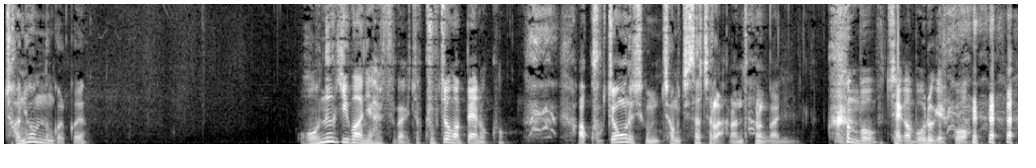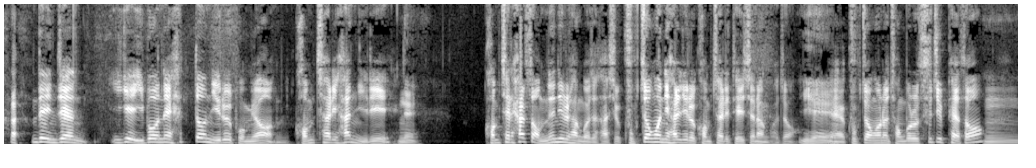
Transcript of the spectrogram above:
전혀 없는 걸까요? 어느 기관이 할 수가 있죠? 국정원 빼놓고? 아, 국정원은 지금 정치 사찰을 안 한다는 거 아닙니까? 그건 뭐 제가 모르겠고. 근데 이제 이게 이번에 했던 일을 보면 검찰이 한 일이 네. 검찰이 할 수 없는 일을 한 거죠. 사실 국정원이 할 일을 검찰이 대신한 거죠. 예. 예 국정원은 정보를 수집해서 음.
